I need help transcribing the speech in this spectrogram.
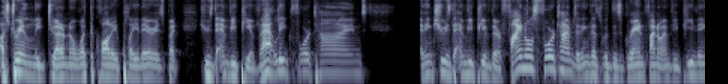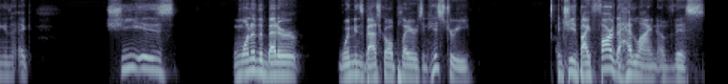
Australian league too, I don't know what the quality of play there is, but she was the MVP of that league four times. I think she was the MVP of their finals four times. I think that's what this grand final MVP thing is. Like she is one of the better women's basketball players in history. And she's by far the headline of this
